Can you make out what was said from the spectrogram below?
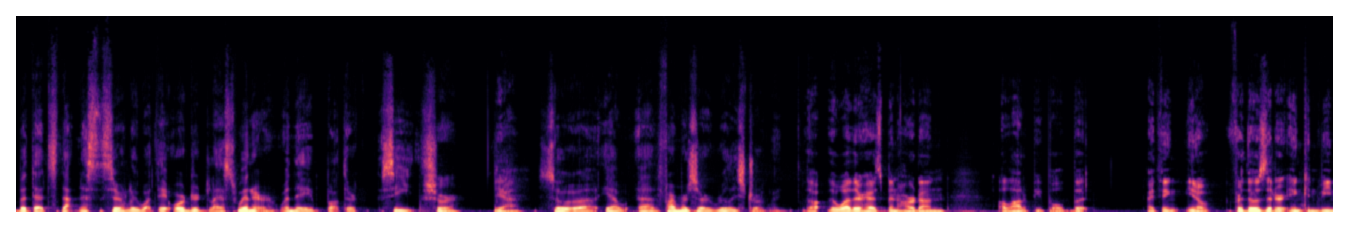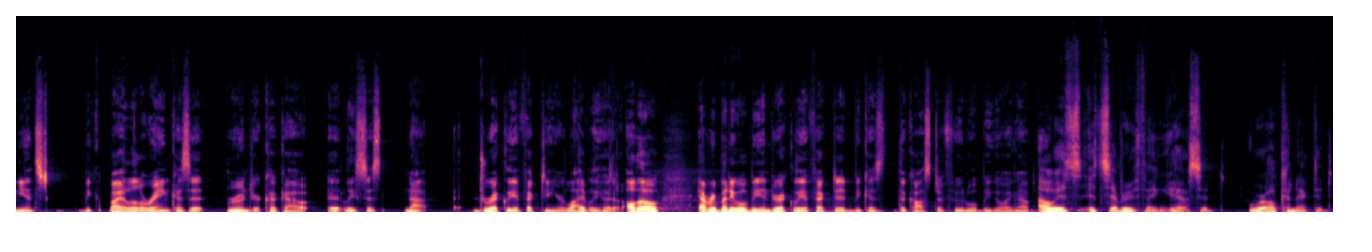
but that's not necessarily what they ordered last winter when they bought their seeds. Sure. Yeah. So uh, yeah, uh, farmers are really struggling. The, the weather has been hard on a lot of people, but I think, you know, for those that are inconvenienced by a little rain because it ruined your cookout, at least it's not directly affecting your livelihood. Although everybody will be indirectly affected because the cost of food will be going up. Oh, it's it's everything. Yes, it, we're all connected.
